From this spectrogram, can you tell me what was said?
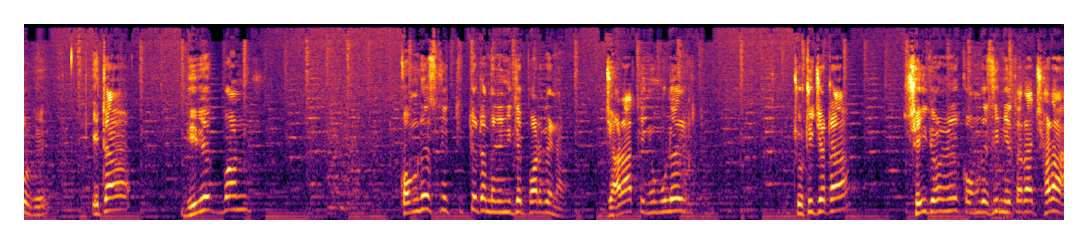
করবে, এটা বিবেকবান কংগ্রেস নেতৃত্বটা মেনে নিতে পারবে না। যারা তৃণমূলের চটিচাটা, সেই ধরনের কংগ্রেসি নেতারা ছাড়া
